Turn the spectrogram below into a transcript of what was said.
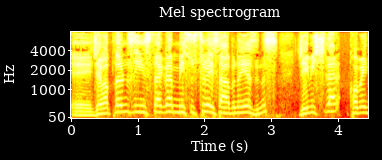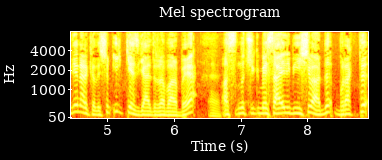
E, cevaplarınızı Instagram mesut süre hesabına yazınız. Cem İşçiler komedyen arkadaşım ilk kez geldi Rabarba'ya. Evet. Aslında çünkü mesaili bir işi vardı. Bıraktı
